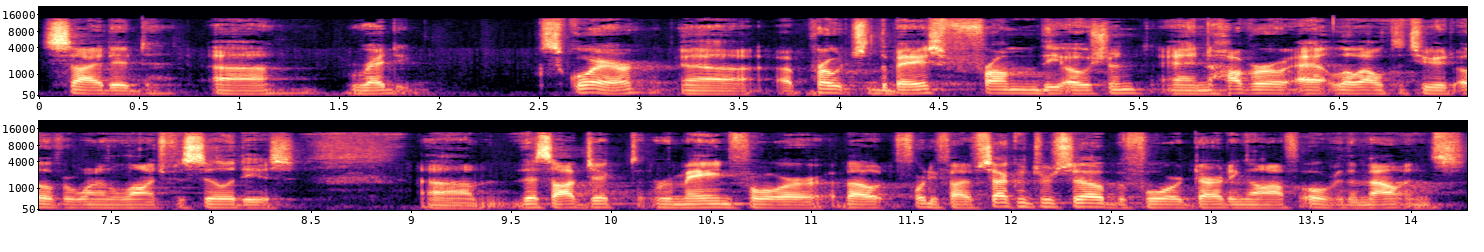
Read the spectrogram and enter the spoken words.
sided uh, red square uh, approach the base from the ocean and hover at low altitude over one of the launch facilities. Um, this object remained for about 45 seconds or so before darting off over the mountains.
